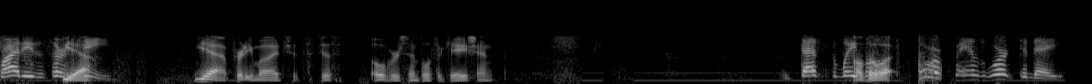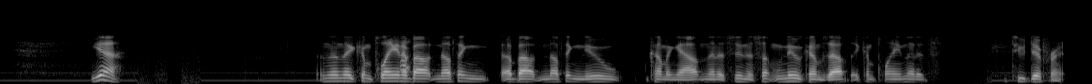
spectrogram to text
Friday the thirteenth. yeah, pretty much. It's just oversimplification. That's the way Although most horror fans work today. Yeah. And then they complain about nothing about nothing new coming out and then as soon as something new comes out they complain that it's too different.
